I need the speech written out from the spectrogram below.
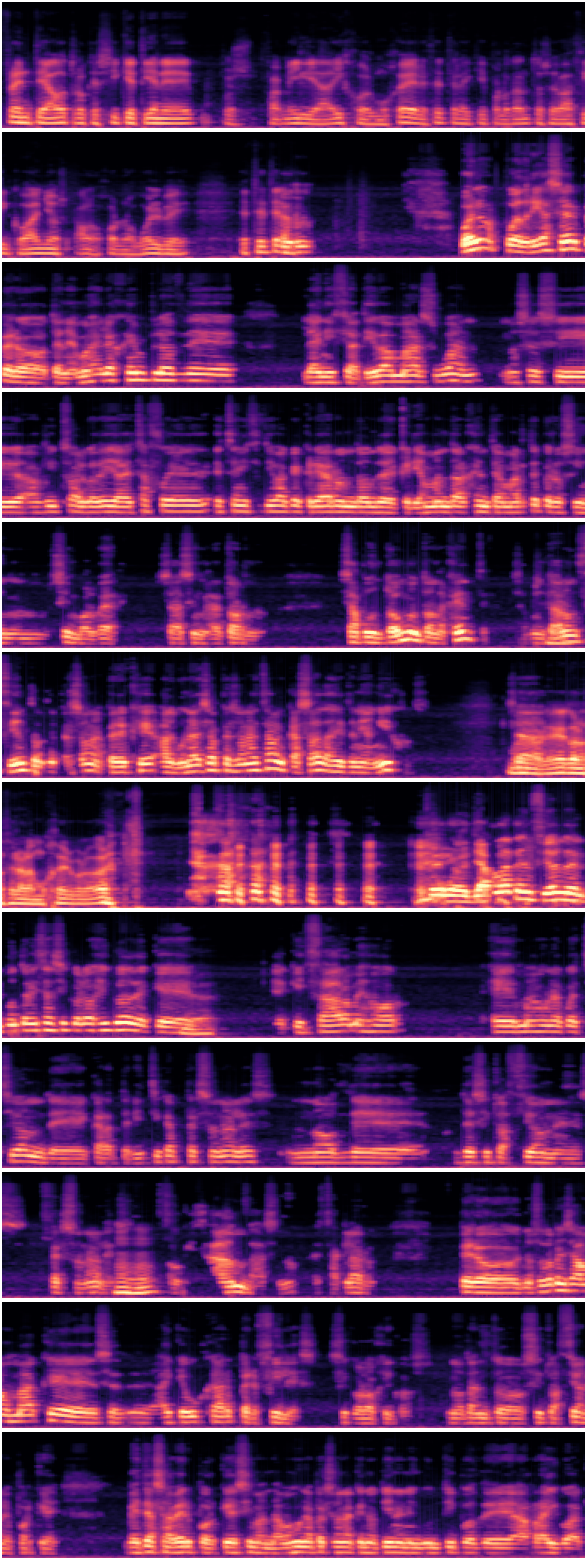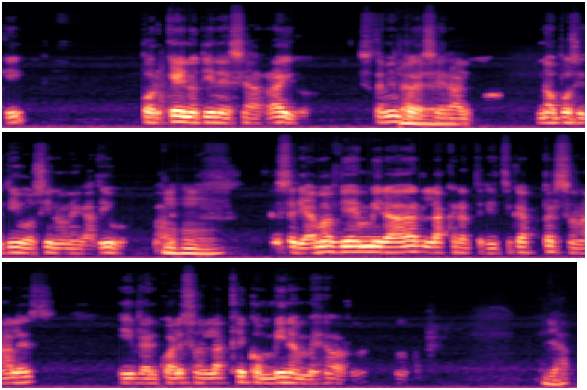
frente a otro que sí que tiene pues familia, hijos, mujer, etcétera, y que por lo tanto se va cinco años, a lo mejor no vuelve, etcétera. Bueno, podría ser, pero tenemos el ejemplo de la iniciativa Mars One. No sé si has visto algo de ella. Esta fue esta iniciativa que crearon donde querían mandar gente a Marte, pero sin, sin volver, o sea, sin retorno. Se apuntó un montón de gente, se apuntaron cientos de personas, pero es que algunas de esas personas estaban casadas y tenían hijos. Bueno, habría que conocer a la mujer, probablemente. pero llama la atención desde el punto de vista psicológico de que, que quizá a lo mejor es más una cuestión de características personales, no de, situaciones personales, o quizá ambas, ¿no? Está claro. Pero nosotros pensamos más que hay que buscar perfiles psicológicos, no tanto situaciones, porque vete a saber por qué si mandamos a una persona que no tiene ningún tipo de arraigo aquí, ¿por qué no tiene ese arraigo? Eso también puede ser algo no positivo, sino negativo. ¿vale? sería más bien mirar las características personales y ver cuáles son las que combinan mejor. Ya.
